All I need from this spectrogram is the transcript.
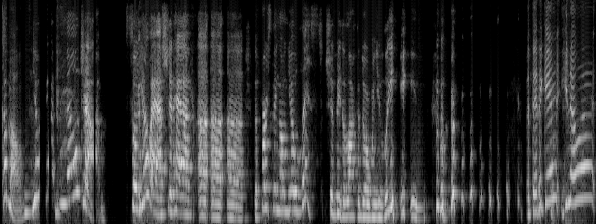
Come on. You got no job. So your ass should have uh, uh, uh, the first thing on your list should be to lock the door when you leave. But then again, you know what?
